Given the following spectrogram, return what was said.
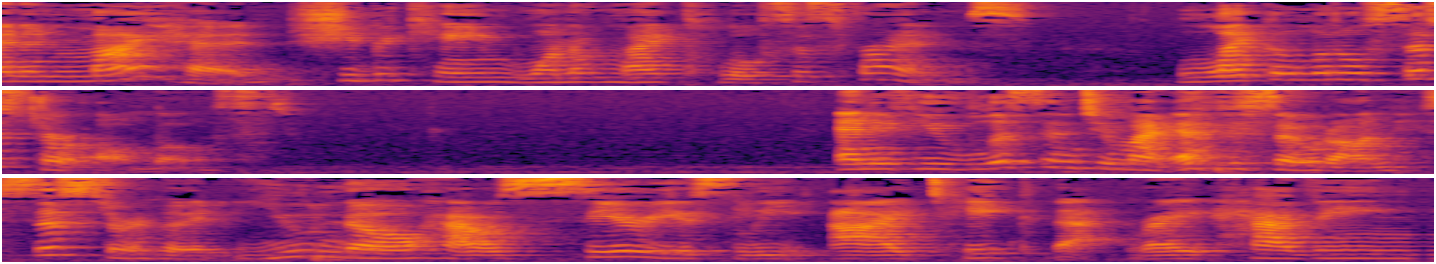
And in my head, she became one of my closest friends, like a little sister almost. And if you've listened to my episode on sisterhood, you know how seriously I take that, right? Having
